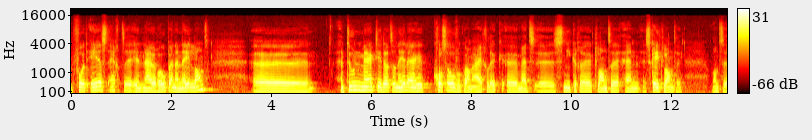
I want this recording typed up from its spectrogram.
voor het eerst echt uh, in, naar Europa, naar Nederland. Uh, en toen merkte je dat er een heel erg crossover kwam eigenlijk met sneakerklanten en skateklanten. Want uh,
